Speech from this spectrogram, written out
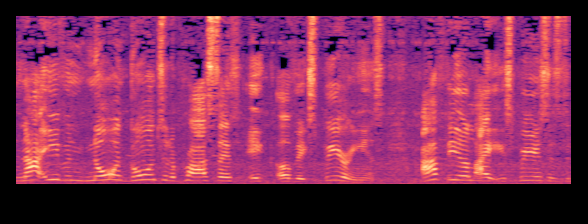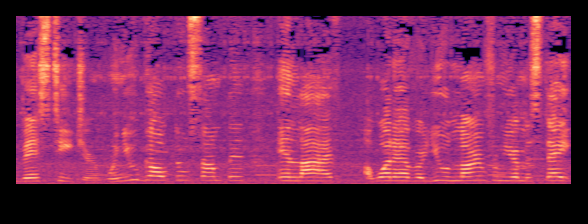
Not even knowing going to the process of experience. I feel like experience is the best teacher. When you go through something in life or whatever, you learn from your mistake,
